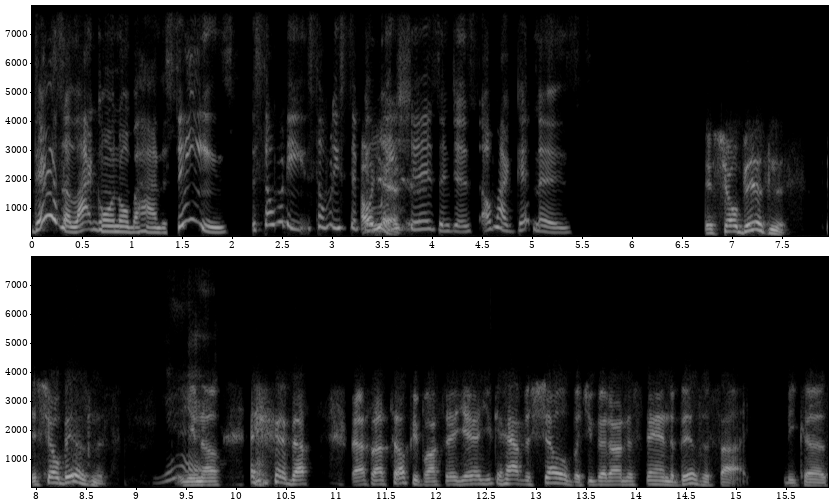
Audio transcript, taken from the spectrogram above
there's a lot going on behind the scenes. So many, so many stipulations oh, yeah. and just oh my goodness. It's show business. It's show business. Yeah. You know, that's that's what I tell people. I say, yeah, you can have the show, but you better understand the business side because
